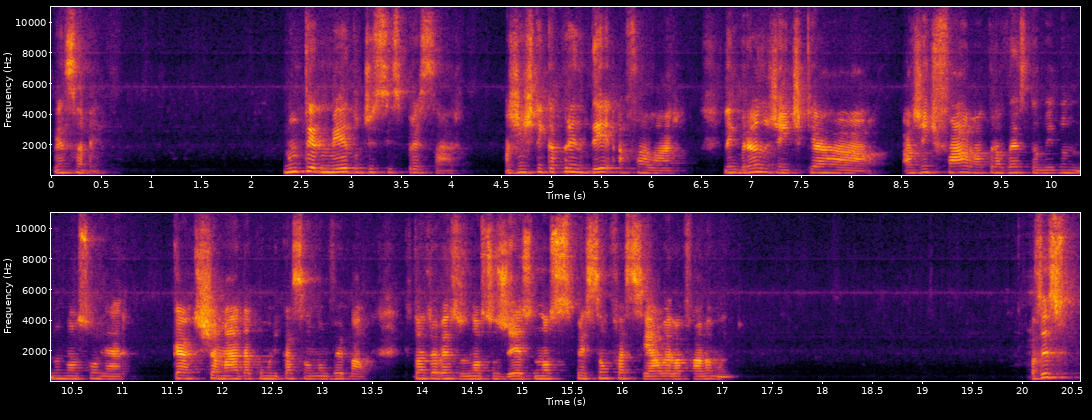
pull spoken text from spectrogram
Pensa bem. Não ter medo de se expressar. A gente tem que aprender a falar. Lembrando, gente, que a, a gente fala através também do, nosso olhar, que é a chamada comunicação não verbal. Então, através dos nossos gestos, nossa expressão facial, ela fala muito. Às vezes,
